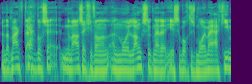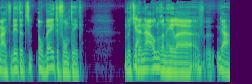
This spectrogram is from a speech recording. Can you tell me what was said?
En dat maakt het Ja. eigenlijk nog... Normaal zeg je van een, een mooi lang stuk naar de eerste bocht is mooi. Maar eigenlijk hier maakte dit het nog beter, vond ik. Omdat je Ja. daarna ook nog een hele ja,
